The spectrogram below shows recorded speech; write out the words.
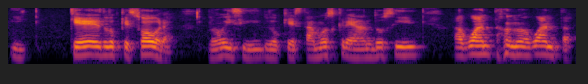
y qué es lo que sobra, ¿no? Y si lo que estamos creando sí aguanta o no aguanta.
